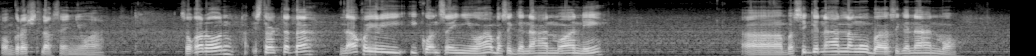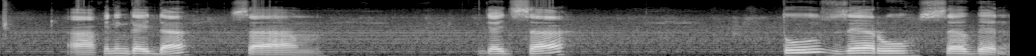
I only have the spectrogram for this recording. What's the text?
Congrats lang sa inyo ha. So karon start na ta. Na ako i-ikuan sa inyo ha? Basta ganahan mo ani Ah, basta ganahan lang mo ba? Basta ganahan mo. Ah, kining guide da sa guide sa 207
